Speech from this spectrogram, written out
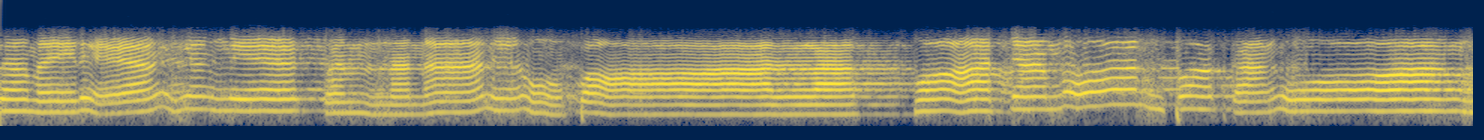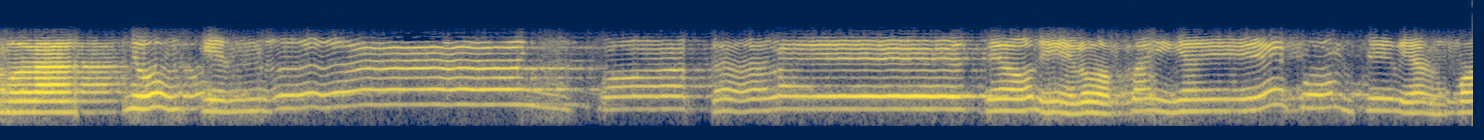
สมัยเด็กยังเรียกเป็นนานาเลี้ยวปอนละพอจำนวนพอกังวงละยุ่งกินเอ้ยพอกะเลยเที่ยวนี้ลูกไปไงกุมสิเลี้ยงพ่อ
